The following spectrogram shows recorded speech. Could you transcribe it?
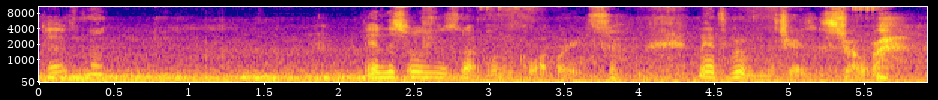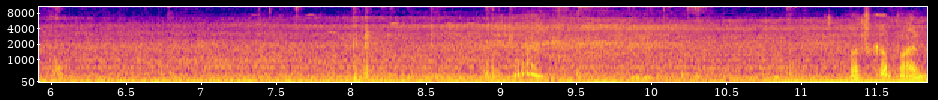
Okay, come on. And this one is not going to cooperate, so we have to put him in the chair this. Let's go, bud.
